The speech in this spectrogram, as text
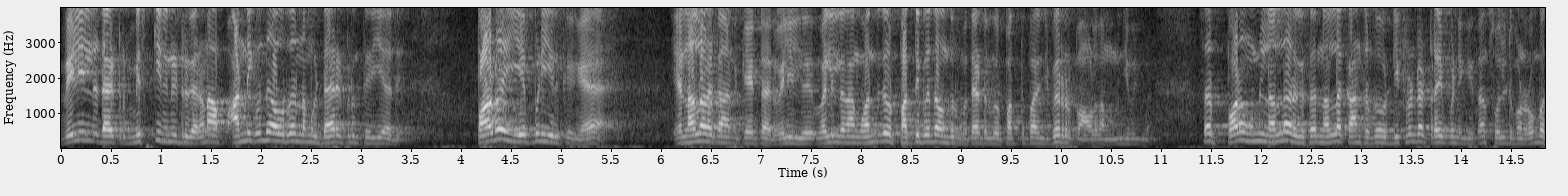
வெளியில் டாக்டர் மிஸ்கி நின்றுட்டு இருக்காரு ஆனால் அன்றைக்கி வந்து அவர் தான் நமக்கு டேரக்டர்னு தெரியாது. படம் எப்படி இருக்குங்க? நல்லா இருக்கான்னு கேட்டார். வெளியில் வெளியில் நாங்கள் வந்தது ஒரு பத்து பேர் தான் வந்திருப்போம். தேட்டரில் ஒரு பத்து பதினஞ்சு பேர் இருப்போம். அவ்வளோதான் முடிஞ்சு முடிஞ்சு. சார் படம் உண்மையில் நல்லா இருக்குது சார். நல்ல கான்செப்ட் ஒரு டிஃப்ரெண்ட்டாக ட்ரை பண்ணிக்கிங்க சார். சொல்லிட்டு போனேன் ரொம்ப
